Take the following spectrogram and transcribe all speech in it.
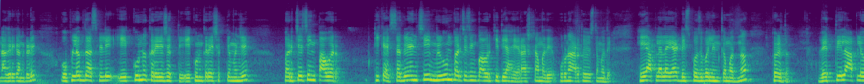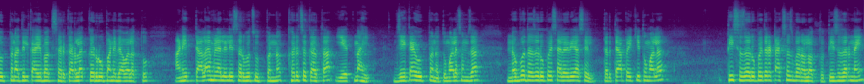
नागरिकांकडे उपलब्ध असलेली एकूण क्रयशक्ती एकूण क्रयशक्ती म्हणजे पर्चेसिंग पॉवर ठीक आहे? सगळ्यांची मिळून पर्चेसिंग पॉवर किती आहे राष्ट्रामध्ये पूर्ण अर्थव्यवस्थेमध्ये? हे आपल्याला या डिस्पोजेबल इन्कममधनं कळतं. व्यक्तीला आपल्या उत्पन्नातील काही भाग सरकारला कर रूपाने द्यावा लागतो. आणि त्याला मिळालेले सर्वच उत्पन्न खर्च करता येत नाही. जे काय उत्पन्न? तुम्हाला समजा नव्वद हजार रुपये सॅलरी असेल तर त्यापैकी तुम्हाला तीस हजार रुपये तर टॅक्सच भरावा लागतो तीस हजार नाही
